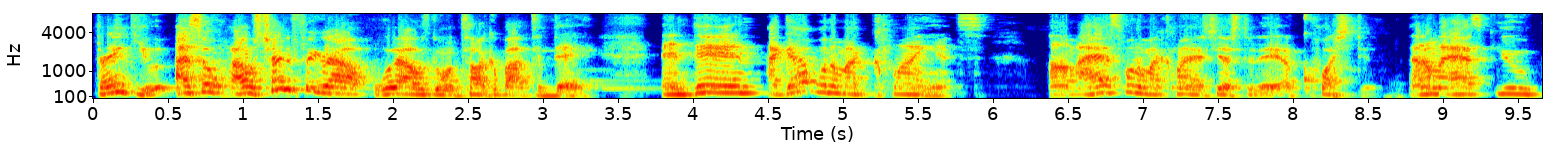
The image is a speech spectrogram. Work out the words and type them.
thank you. I so I was trying to figure out what I was going to talk about today, and then I got one of my clients. Um, I asked one of my clients yesterday a question, and I'm going to ask you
